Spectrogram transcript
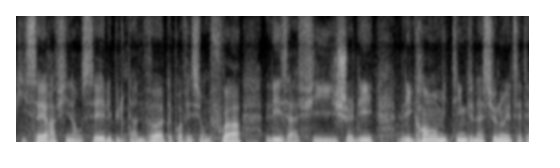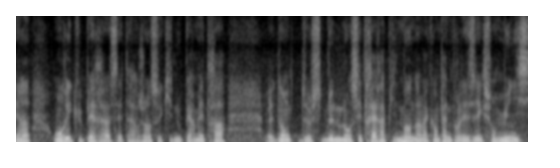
qui sert à financer les bulletins de vote, les professions de foi, les affiches, les, grands meetings nationaux, etc. On récupérera cet argent, ce qui nous permettra euh, donc de, nous lancer très rapidement dans la campagne pour les élections municipales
